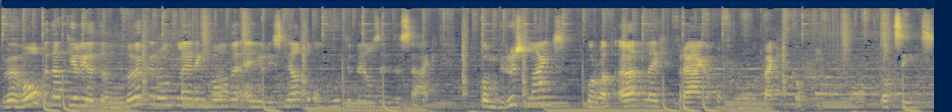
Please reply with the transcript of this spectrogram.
We hopen dat jullie het een leuke rondleiding vonden en jullie snel te ontmoeten bij ons in de zaak. Kom gerust langs voor wat uitleg, vragen of gewoon een bakje koffie. Tot ziens!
